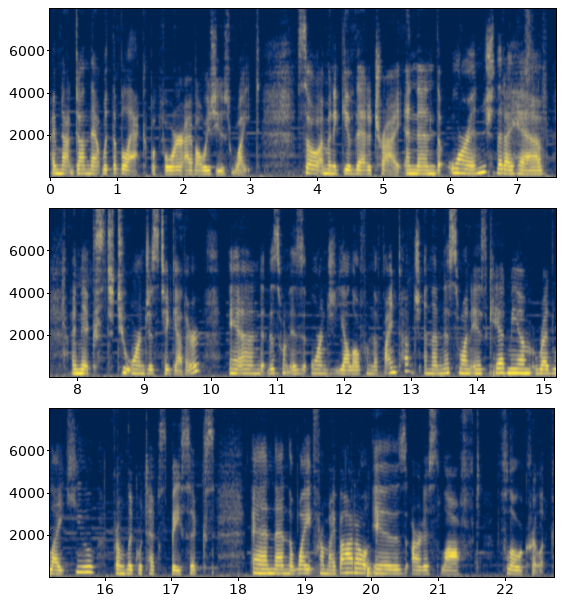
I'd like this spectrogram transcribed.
I've not done that with the black before. I've always used white. So I'm going to give that a try. And then the orange that I have, I mixed two oranges together. And this one is orange yellow from the Fine Touch. And then this one is cadmium red light hue from Liquitex Basics. And then the white from my bottle is Artist Loft Flow Acrylic.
